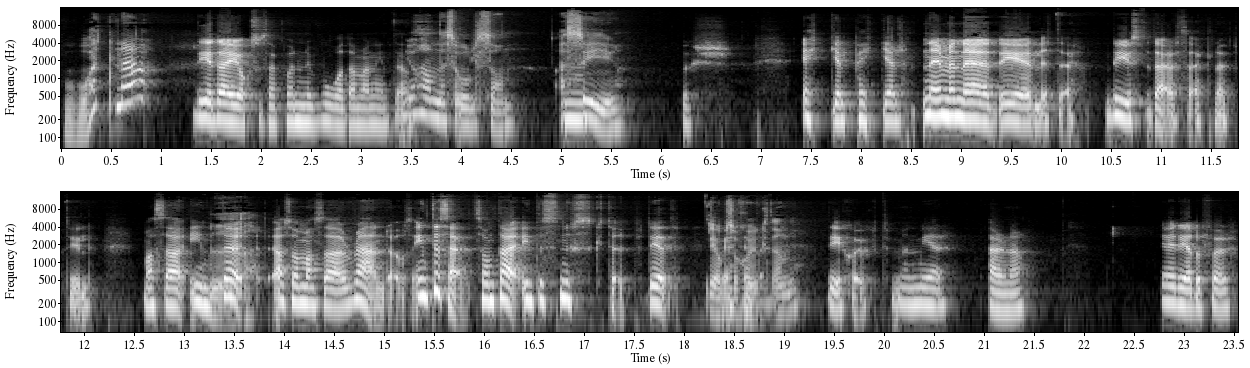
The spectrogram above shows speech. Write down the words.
What now? Det där är ju också så här på en nivå där man inte ens... Johannes Olsson. I Mm. see you. Usch. Äckelpäckel. Nej men eh, det är lite, det är just det där så här, öppna upp till massa, inte, alltså massa randos. Inte så sånt där, inte snusk typ. Det, Det är också sjukt ändå. det är sjukt. Men mer, know. Jag är redo för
